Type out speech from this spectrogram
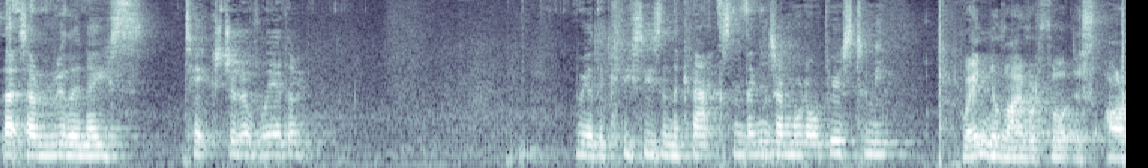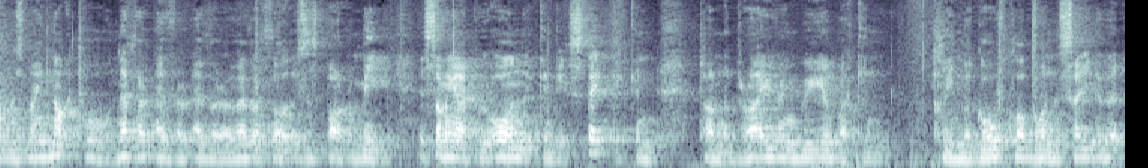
that's a really nice texture of leather where the creases and the cracks and things are more obvious to me. When have I ever thought this arm is mine? Not at all. Never, ever, ever have I ever thought this is part of me. It's something I put on that can be a stick, it can turn a driving wheel, I can clean my golf club on the side of it.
